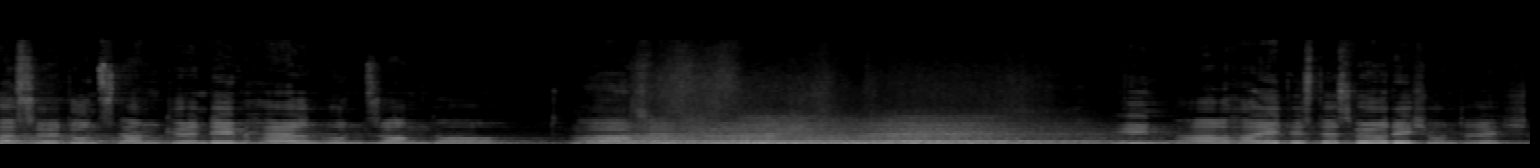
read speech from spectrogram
Lasset uns danken dem Herrn, unserem Gott. Das ist in Wahrheit ist es würdig und recht,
